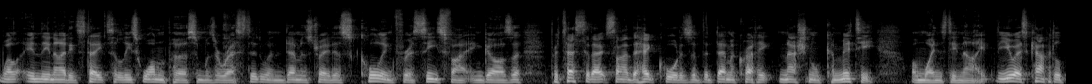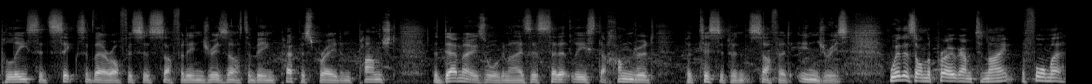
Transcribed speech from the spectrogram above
Well, in the United States, at least one person was arrested when demonstrators calling for a ceasefire in Gaza protested outside the headquarters of the Democratic National Committee on Wednesday night. The US Capitol Police said six of their officers suffered injuries after being pepper sprayed and punched. The demo's organisers said at least 100 participants suffered injuries. With us on the programme tonight, the former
